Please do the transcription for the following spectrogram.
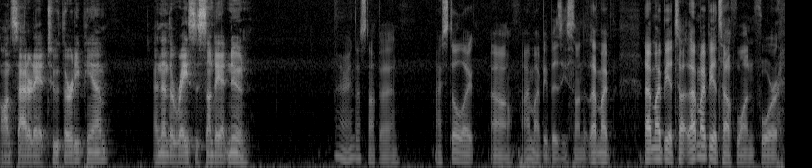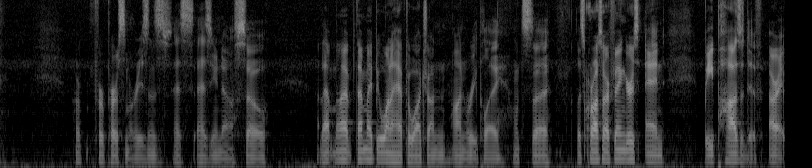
on Saturday at 2:30 p.m. And then the race is Sunday at noon. All right, that's not bad. I still like. Oh, I might be busy Sunday. That might, that might be a tough. That might be a tough one for, for, for personal reasons, as as you know. So, that might that might be one I have to watch on on replay. Let's uh, let's cross our fingers and be positive. All right,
